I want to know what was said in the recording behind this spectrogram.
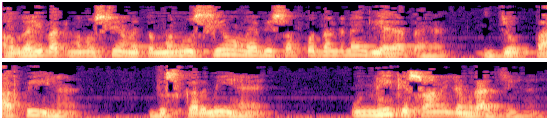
अब रही बात मनुष्यों में तो मनुष्यों में भी सबको दंड नहीं दिया जाता है। जो पापी हैं, दुष्कर्मी हैं, उन्हीं के स्वामी जमराज जी हैं,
